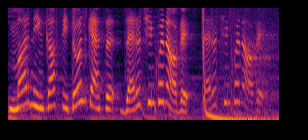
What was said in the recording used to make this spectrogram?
Morning Coffee Talk 059 059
